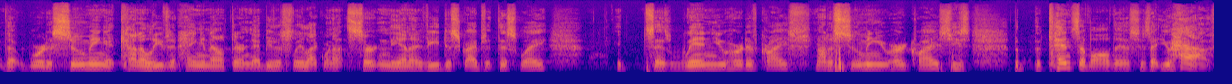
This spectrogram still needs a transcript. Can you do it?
that word assuming. It kind of leaves it hanging out there nebulously, like we're not certain. The NIV describes it this way. It says, when you heard of Christ, not assuming you heard Christ. He's, the, the tense of all this is that you have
